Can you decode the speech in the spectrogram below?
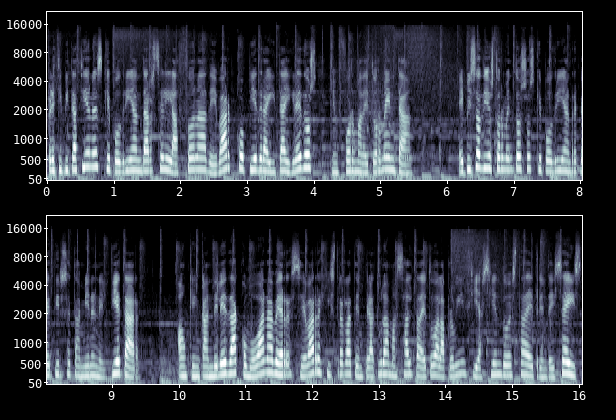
Precipitaciones que podrían darse en la zona de Barco, Piedrahíta y Gredos en forma de tormenta. Episodios tormentosos que podrían repetirse también en el Tietar aunque en Candeleda, como van a ver, se va a registrar la temperatura más alta de toda la provincia, siendo esta de 36.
